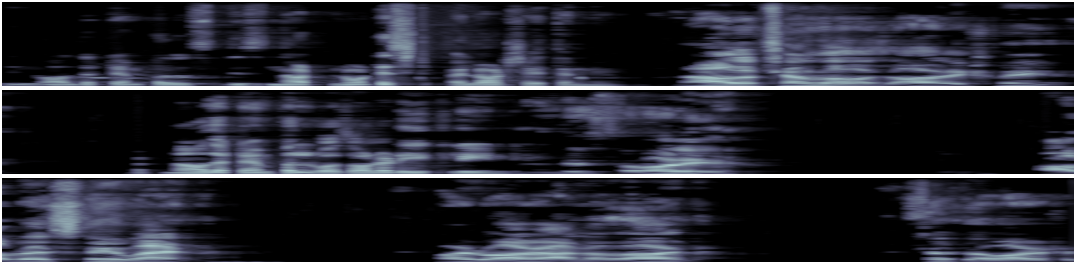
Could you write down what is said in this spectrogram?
In all the temples, this is not noticed by Lord Chaitanya. Now the temple was already clean, But now the temple was already cleaned. this devotee obviously went, poured water on the Lord, took the water to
